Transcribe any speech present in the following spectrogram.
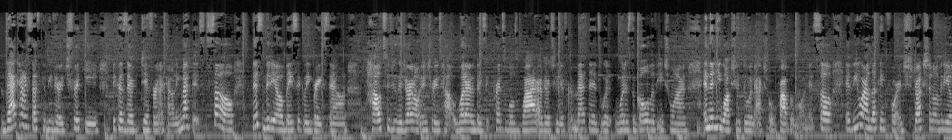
that kind of stuff can be very tricky because they're different accounting methods. So this video basically breaks down how to do the journal entries, how what are the basic principles, why are there two different methods, what what is the goal of each one, and then he walks you through an actual problem on it. So if you are looking for instructional video,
